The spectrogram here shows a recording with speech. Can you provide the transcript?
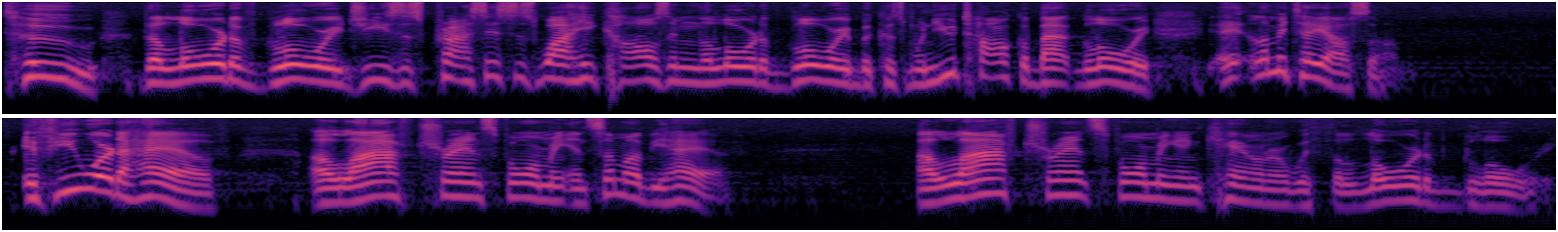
to the Lord of glory, Jesus Christ. This is why he calls him the Lord of glory, because when you talk about glory, eh, let me tell y'all something. If you were to have a life transforming, and some of you have, a life transforming encounter with the Lord of glory,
